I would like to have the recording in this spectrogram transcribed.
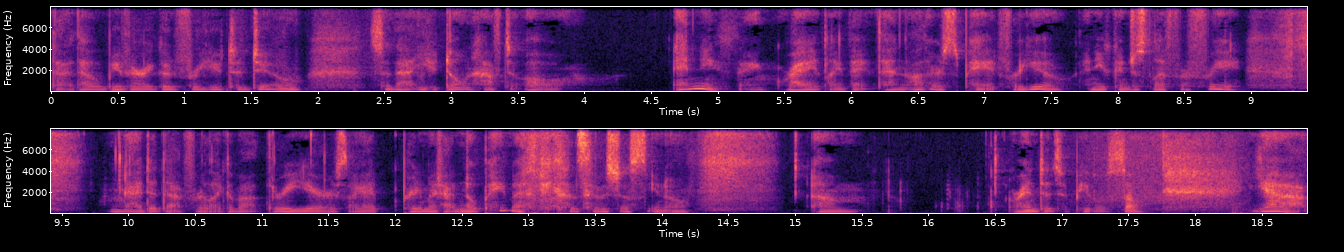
that, that would be very good for you to do so that you don't have to owe anything, right? Like they, then others pay it for you and you can just live for free. I did that for like about three years. Like I pretty much had no payment because it was just, you know, um, rented to people. So, yeah,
